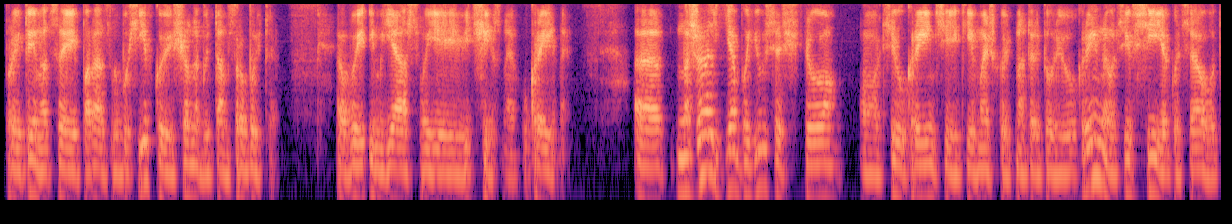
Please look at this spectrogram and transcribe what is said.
прийти на цей парад з вибухівкою і що-небудь там зробити в ім'я своєї вітчизни України. Е, на жаль, я боюся, що ці українці, які мешкають на території України, оці всі, як оця от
